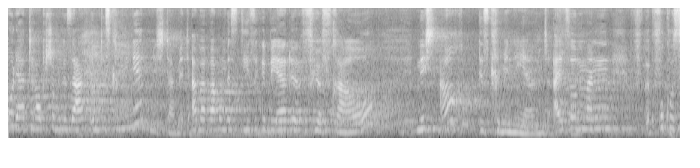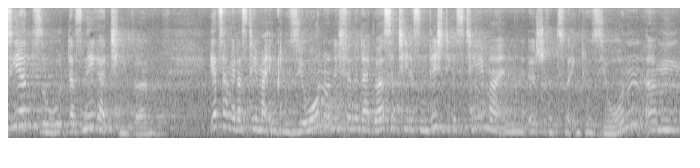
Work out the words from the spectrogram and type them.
oh, der hat taubstumm gesagt und diskriminiert mich damit. Aber warum ist diese Gebärde für Frau nicht auch diskriminierend. Also man fokussiert so das Negative. Jetzt haben wir das Thema Inklusion und ich finde, Diversity ist ein wichtiges Thema im äh, Schritt zur Inklusion. Ähm,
